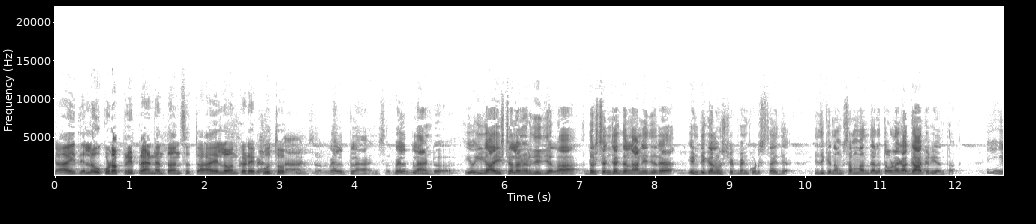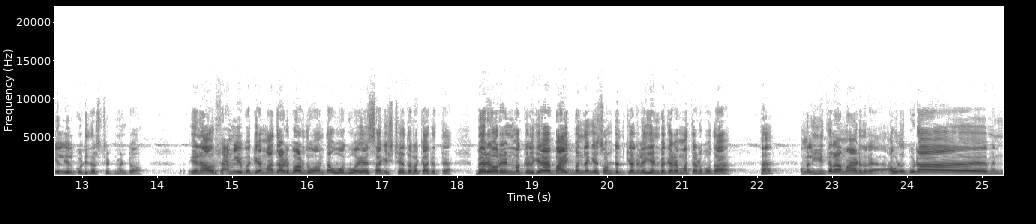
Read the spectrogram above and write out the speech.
ಈಗ ಇದೆಲ್ಲವೂ ಕೂಡ ಪ್ರೀ ಪ್ಲಾನ್ಡ್ ಅಂತ ಅನ್ಸುತ್ತಾ? ಎಲ್ಲೋ ಒಂದ್ ಕಡೆ ಕೂತು sir well planned sir well planned ಇವಾಗ ಈಗ ಇಷ್ಟೆಲ್ಲ ನಡೆದಿದೆಯಲ್ಲ ದರ್ಶನ್ ಜಾಗದಲ್ಲಿ ನಾನಿದ್ದೀರಾ ಎಂಟಿ ಕೆಲವೊಂದು ಸ್ಟೇಟ್ಮೆಂಟ್ ಕೊಡಿಸ್ತಾ ಇದ್ದೆ. ಇದಕ್ಕೆ ನಮ್ಗೆ ಸಂಬಂಧ ಎಲ್ಲ ತಗೊಂಡಾಗ ಹಗ್ಗ ಹಾಕ್ರಿ ಅಂತ. ಎಲ್ಲಿ ಎಲ್ಲಿ ಕೊಟ್ಟಿದ್ದಾರೆ ಸ್ಟೇಟ್ಮೆಂಟು ಏನೋ ಅವ್ರ ಫ್ಯಾಮಿಲಿ ಬಗ್ಗೆ ಮಾತಾಡಬಾರ್ದು ಅಂತ ಹೋಗಿ ವಯಸ್ಸಾಗಿ ಸ್ಟೇ ತರಕ್ಕಾಗತ್ತೆ. ಬೇರೆಯವ್ರ ಹೆಣ್ಮಕ್ಳಿಗೆ ಬಾಯಿಗೆ ಬಂದಂಗೆ ಸೊಂಟದ ಕೆಳಗಡೆ ಏನು ಬೇಕಾದ್ರೆ ಮಾತಾಡ್ಬೋದಾ? ಹಾಂ? ಆಮೇಲೆ ಈ ಥರ ಮಾಡಿದ್ರೆ ಅವಳು ಕೂಡ ಐ ಮೀನ್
